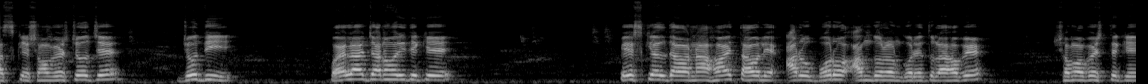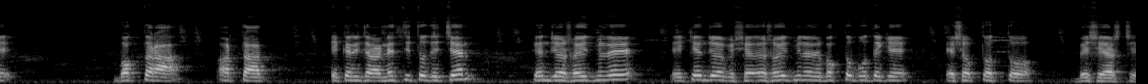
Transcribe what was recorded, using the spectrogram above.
আজকে সমাবেশ চলছে। যদি পয়লা জানুয়ারি থেকে পে স্কেল দেওয়া না হয়, তাহলে আরও বড় আন্দোলন গড়ে তোলা হবে। সমাবেশ থেকে বক্তারা অর্থাৎ এখানে যারা নেতৃত্ব দিচ্ছেন, কেন্দ্রীয় শহীদ মিনারে এই কেন্দ্রীয় শহীদ মিনারের বক্তব্য থেকে এসব তথ্য বেশি আসছে।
